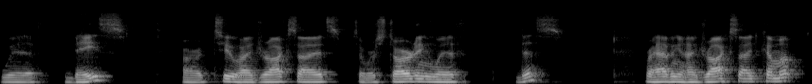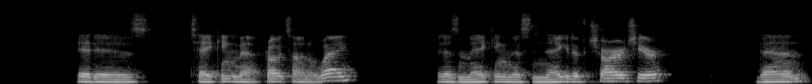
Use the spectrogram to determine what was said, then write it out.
with base, our two hydroxides. So we're starting with this. We're having a hydroxide come up. It is taking that proton away. It is making this negative charge here. Then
